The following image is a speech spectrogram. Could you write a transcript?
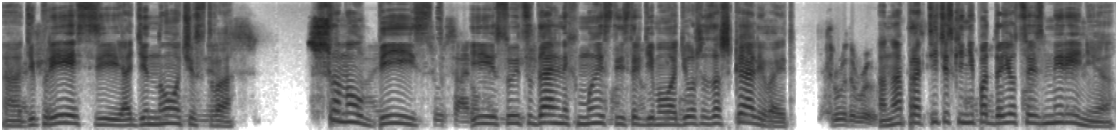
а, депрессии, одиночества, самоубийств и суицидальных мыслей среди молодежи зашкаливает. Она практически не поддается измерению.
